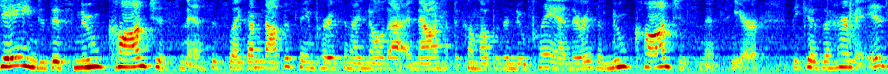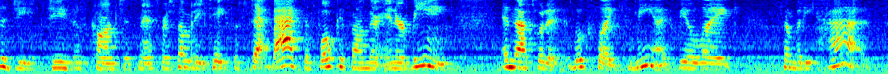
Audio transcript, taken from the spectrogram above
gained this new consciousness. It's like I'm not the same person. I know that, and now I have to come up with a new plan. There is a new consciousness here because the hermit is a G- Jesus consciousness where somebody takes a step back to focus on their inner being, and that's what it looks like to me. I feel like somebody has.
